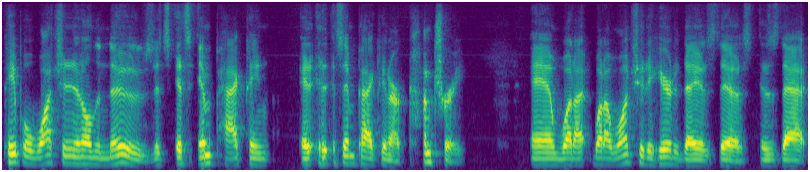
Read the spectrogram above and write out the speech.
people watching it on the news it's it's impacting it's impacting our country and what i what i want you to hear today is this is that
